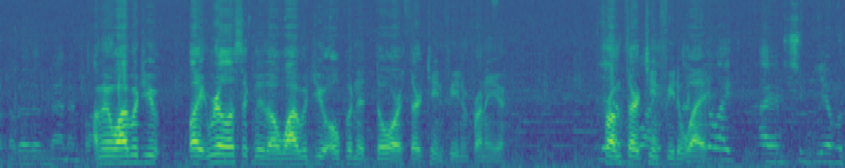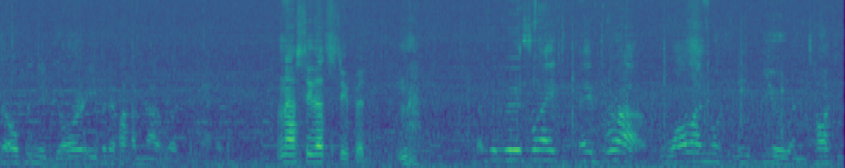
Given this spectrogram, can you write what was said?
But other than that, I'm fine. I mean, why would you like realistically though? Why would you open a door 13 feet in front of you? From 13 like, feet I away. feel like I should be able to open the door even if I'm not looking at it. No, see that's stupid. But It's like, hey, bro, while I'm looking at you and talking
